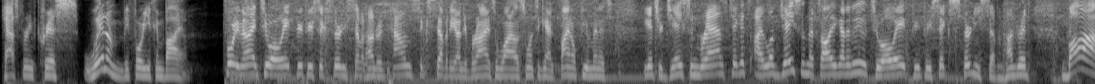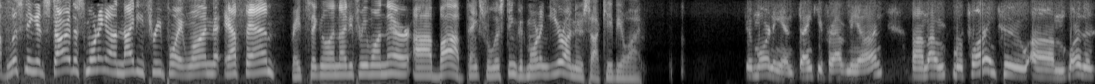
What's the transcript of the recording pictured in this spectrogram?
Casper and Chris win them before you can buy them. 49 208 336 3700 pound 670 on your Verizon Wireless. Once again, final few minutes to get your Jason Mraz tickets. I love Jason. That's all you got to do. 208 336 3700. Bob, listening in Star this morning on 93.1 FM. Great signal on 93.1 there. Uh, Bob, thanks for listening. Good morning. You're on News Talk KBOI. Good morning, and thank you for having me on. Um, I'm replying to um, one of the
